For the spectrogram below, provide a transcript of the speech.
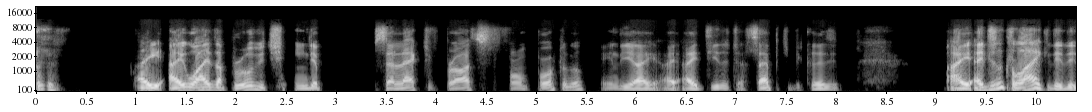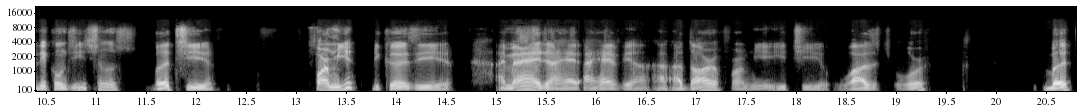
I I was approved in the selective process from Portugal, and the, I, I I didn't accept because I I didn't like the the, the conditions, but for me, because uh, I married, I have, I have a, a daughter for me. It was work, but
